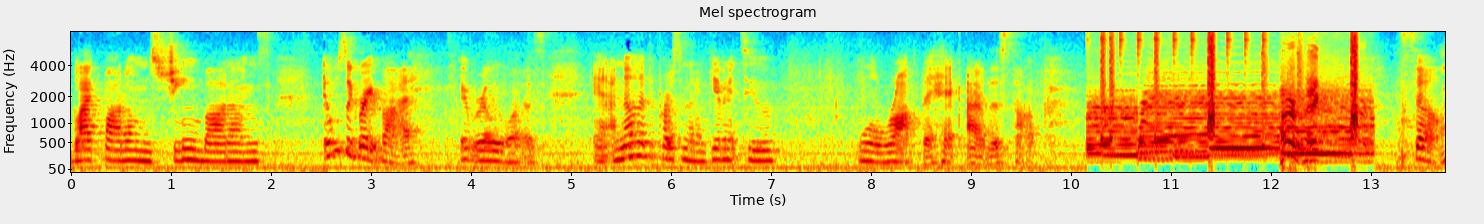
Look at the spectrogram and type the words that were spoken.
black bottoms jean bottoms. It was a great buy. It really was and i know that the person that i'm giving it to will rock the heck out of this top. Perfect. So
